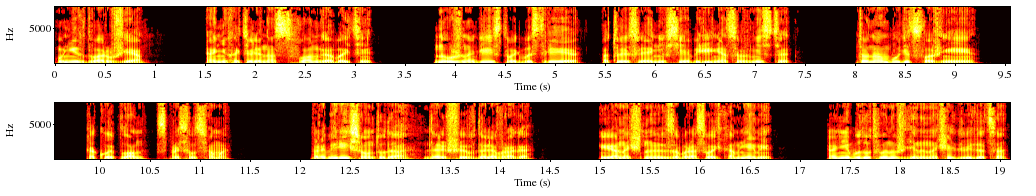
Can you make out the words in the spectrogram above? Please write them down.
У них два ружья. Они хотели нас с фланга обойти. Нужно действовать быстрее, а то если они все объединятся вместе, то нам будет сложнее. «Какой план?» — спросил Сема. «Проберись он туда, дальше, вдаль оврага. Я начну их забрасывать камнями. Они будут вынуждены начать двигаться.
